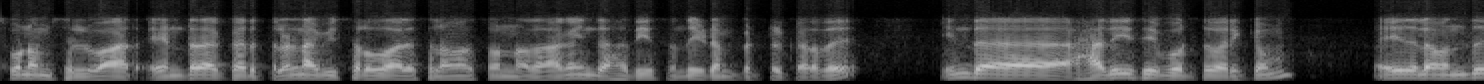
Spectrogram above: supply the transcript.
சுனம் சுவனம் செல்வார் என்ற கருத்தில் நபி ஸல்லல்லாஹு அலிஸ்லாம் சொன்னதாக இந்த ஹதீஸ் வந்து இடம்பெற்றிருக்கிறது. இந்த ஹதீஸை பொறுத்த வரைக்கும் இதில் வந்து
